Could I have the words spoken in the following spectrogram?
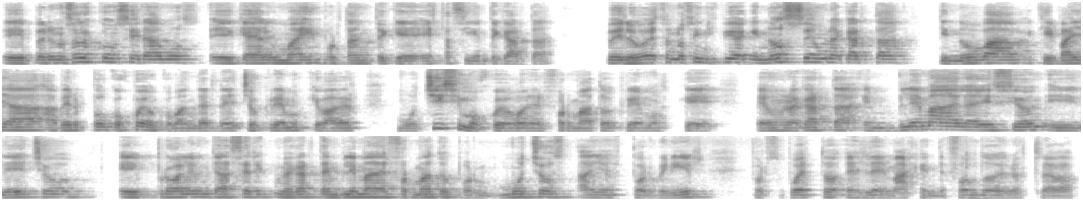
eh, pero nosotros consideramos eh, que hay algo más importante que esta siguiente carta. Pero esto no significa que no sea una carta que, no va, que vaya a haber poco juego en Commander. De hecho, creemos que va a haber muchísimo juego en el formato. Creemos que es una carta emblema de la edición y de hecho eh, probablemente va a ser una carta emblema del formato por muchos años por venir. Por supuesto, es la imagen de fondo de nuestra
